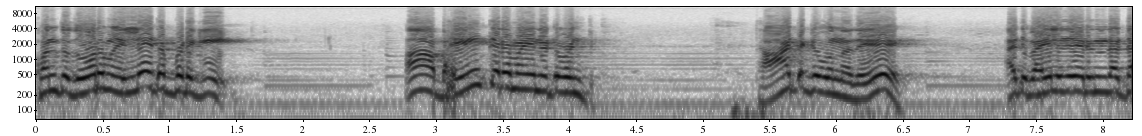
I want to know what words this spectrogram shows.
కొంత దూరం వెళ్ళేటప్పటికీ ఆ భయంకరమైనటువంటి తాటకి ఉన్నది. అది బయలుదేరిందట.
